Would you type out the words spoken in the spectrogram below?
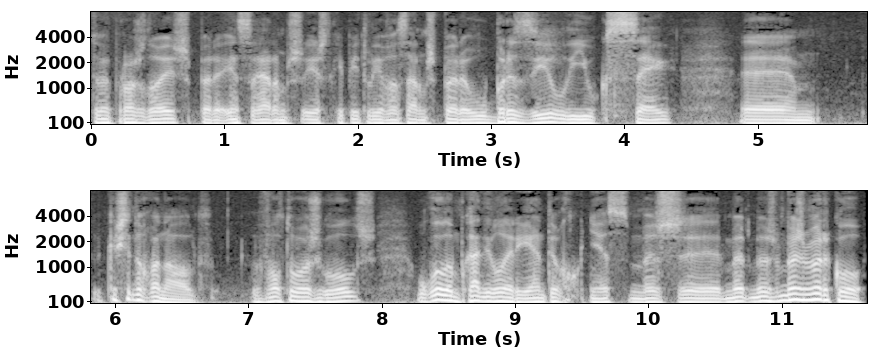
também para os dois, para encerrarmos este capítulo e avançarmos para o Brasil e o que se segue. Uh, Cristiano Ronaldo voltou aos golos. O gol é um bocado hilariante, eu reconheço, mas, eh, mas, mas marcou.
